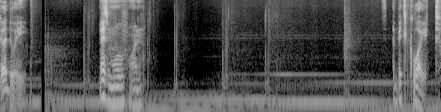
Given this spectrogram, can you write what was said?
Good way. Let's move on. It's a bit quiet.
